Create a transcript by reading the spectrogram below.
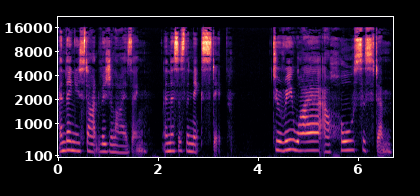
And then you start visualizing. And this is the next step. To rewire our whole system,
